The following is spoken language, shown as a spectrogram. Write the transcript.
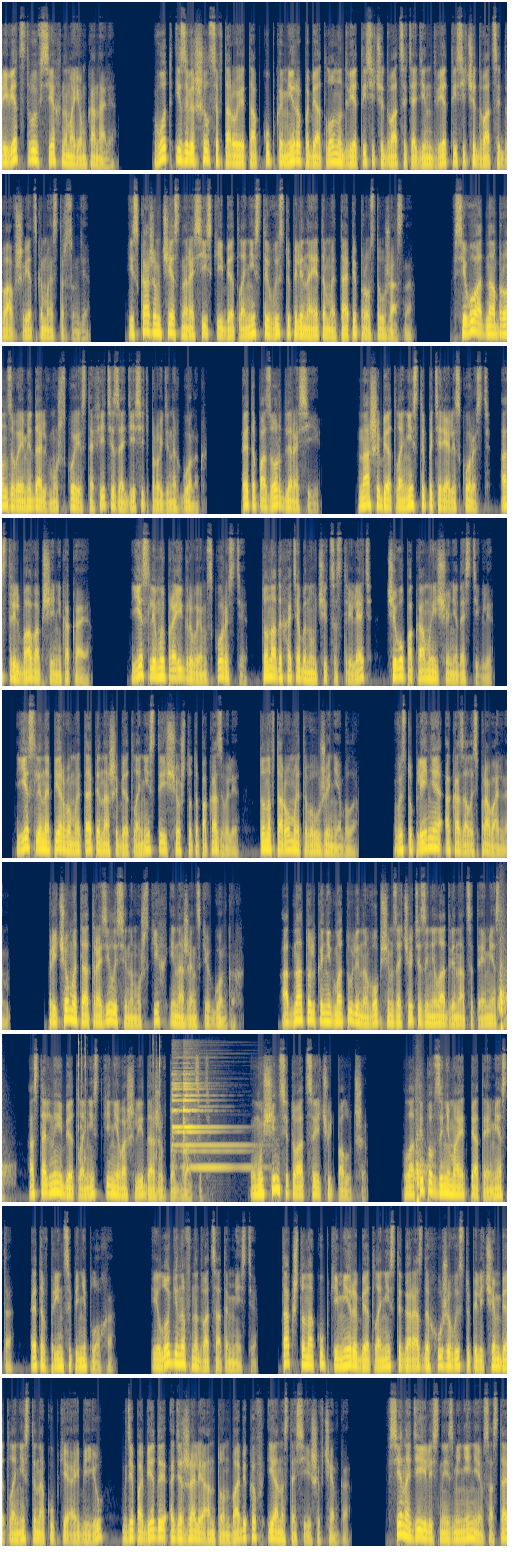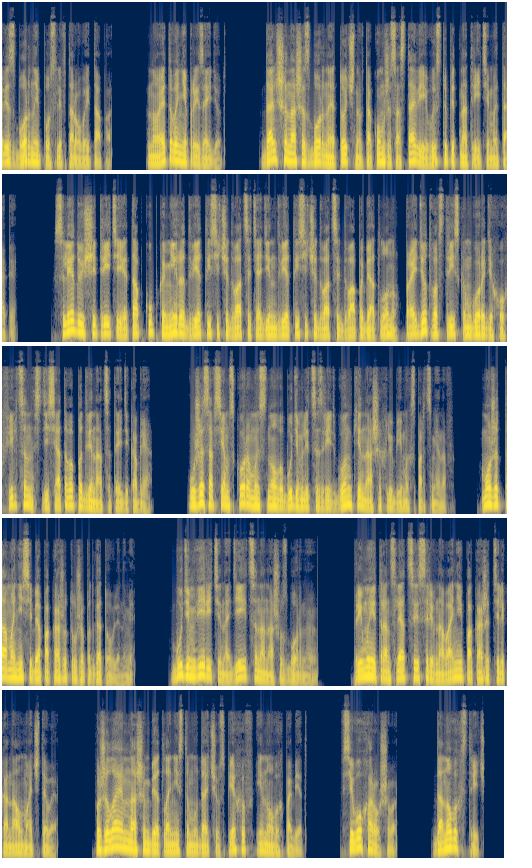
Приветствую всех на моем канале. Вот и завершился второй этап Кубка мира по биатлону 2021-2022 в шведском Эстерсунде. И скажем честно, российские биатлонисты выступили на этом этапе просто ужасно. Всего одна бронзовая медаль в мужской эстафете за 10 пройденных гонок. Это позор для России. Наши биатлонисты потеряли скорость, а стрельба вообще никакая. Если мы проигрываем в скорости, то надо хотя бы научиться стрелять, чего пока мы еще не достигли. Если на первом этапе наши биатлонисты еще что-то показывали, то на втором этого уже не было. Выступление оказалось провальным. Причем это отразилось и на мужских, и на женских гонках. Одна только Нигматулина в общем зачете заняла 12 место, остальные биатлонистки не вошли даже в топ-20. У мужчин ситуация чуть получше. Латыпов занимает пятое место, это в принципе неплохо. И Логинов на 20 месте. Так что на Кубке мира биатлонисты гораздо хуже выступили, чем биатлонисты на Кубке IBU, где победы одержали Антон Бабиков и Анастасия Шевченко. Все надеялись на изменения в составе сборной после второго этапа. Но этого не произойдет. Дальше наша сборная точно в таком же составе и выступит на третьем этапе. Следующий третий этап Кубка мира 2021-2022 по биатлону пройдет в австрийском городе Хохфильцен с 10 по 12 декабря. Уже совсем скоро мы снова будем лицезреть гонки наших любимых спортсменов. Может, там они себя покажут уже подготовленными. Будем верить и надеяться на нашу сборную. Прямые трансляции соревнований покажет телеканал Матч ТВ. Пожелаем нашим биатлонистам удачи, успехов и новых побед. Всего хорошего. До новых встреч!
